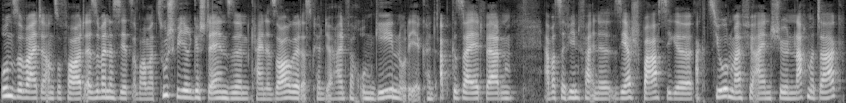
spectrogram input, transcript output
und so weiter und so fort. Also wenn es jetzt aber mal zu schwierige Stellen sind, keine Sorge, das könnt ihr auch einfach umgehen oder ihr könnt abgeseilt werden. Aber es ist auf jeden Fall eine sehr spaßige Aktion mal für einen schönen Nachmittag.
